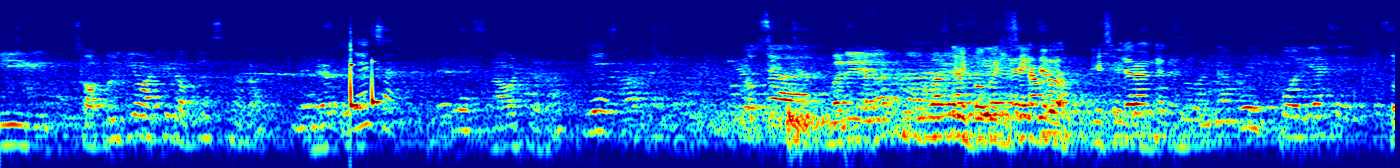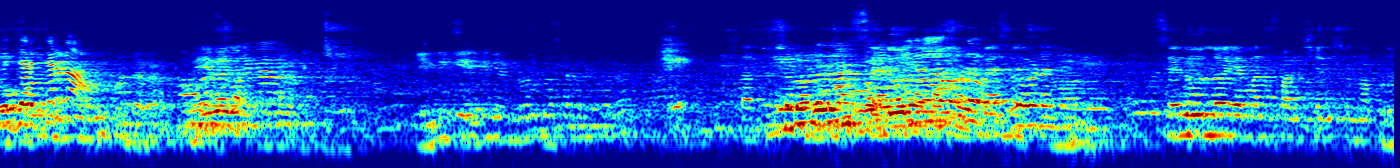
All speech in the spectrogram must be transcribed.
ఈ సబ్బులకి వాటికి డబ్బులు ఇస్తున్నారా? Yes, sir. రావట్లేదా? Yes. మరి ఎలా ఎన్ని ఎన్ని రోజులు ఏమైనా ఫంక్షన్స్ ఉన్నప్పుడు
